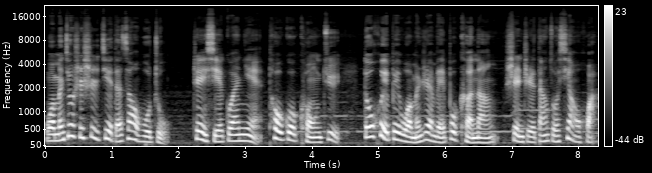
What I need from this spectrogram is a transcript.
我们就是世界的造物主。这些观念透过恐惧，都会被我们认为不可能，甚至当作笑话。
